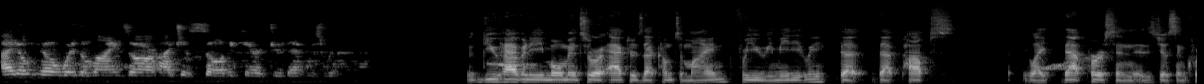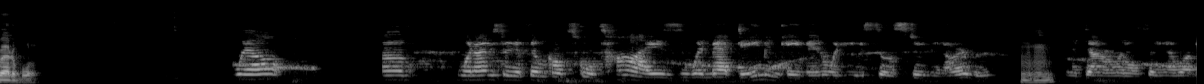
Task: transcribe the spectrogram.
I don't know where the lines are. I just saw the character that was written. Do you have any moments or actors that come to mind for you immediately that that pops like that person is just incredible? Well, um, when I was doing a film called School Ties, when Matt Damon came in when he was still a student at Harvard, hmm and done a little thing, I went,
